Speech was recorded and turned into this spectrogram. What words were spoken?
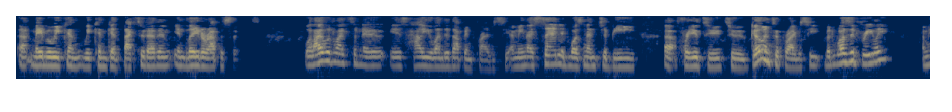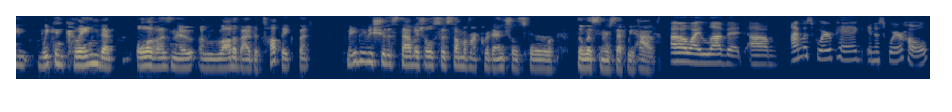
Uh, maybe we can we can get back to that in, in later episodes. What I would like to know is how you ended up in privacy. I mean, I said it was meant to be uh, for you to to go into privacy, but was it really? I mean, we can claim that all of us know a lot about the topic, but maybe we should establish also some of our credentials for the listeners that we have. Oh, I love it. Um, I'm a square peg in a square hole.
